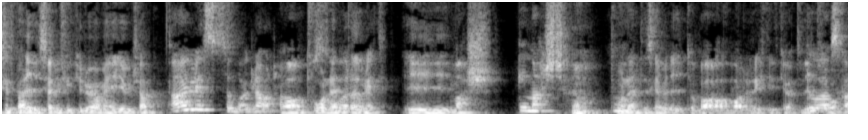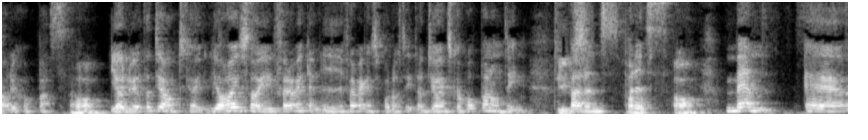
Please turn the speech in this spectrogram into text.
ska till Paris, ja det fick ju du av mig i julklapp. Ja, jag blev så glad. Ja, två Så nätter roligt. i mars. I mars. Ja, två nätter ska vi dit och bara ha det riktigt gött vi Då två. ska det shoppas. Ja, Ja, du vet att jag inte ska... Jag sa ju förra veckan i förra veckans poddavsnitt att jag inte ska shoppa någonting tills. förrän Paris. Ja, Men eh,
